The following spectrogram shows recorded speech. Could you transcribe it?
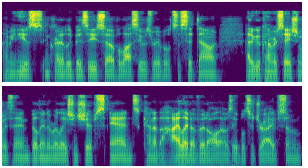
I mean he is incredibly busy. So Velocity was able to sit down, had a good conversation with him, building the relationships, and kind of the highlight of it all, I was able to drive some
